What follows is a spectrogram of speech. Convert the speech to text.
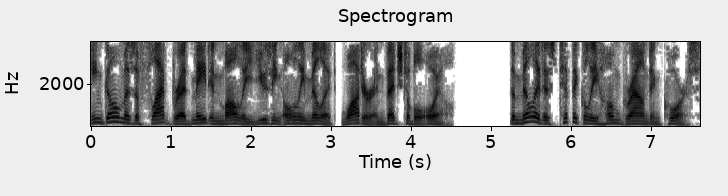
Ngome is a flatbread made in Mali using only millet, water and vegetable oil. The millet is typically home ground and coarse.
